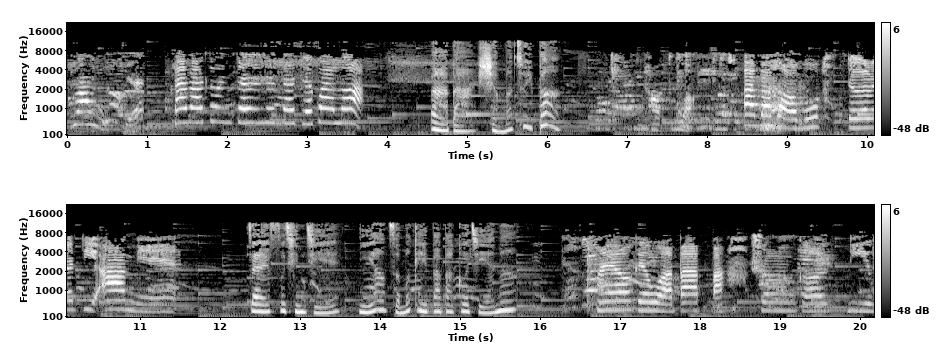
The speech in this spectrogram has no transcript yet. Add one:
端午节。爸爸祝你圣诞节快乐。爸爸什么最棒？跑步，爸爸跑步得了第二名。在父亲节，你要怎么给爸爸过节呢？我要给我爸爸送个礼物，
